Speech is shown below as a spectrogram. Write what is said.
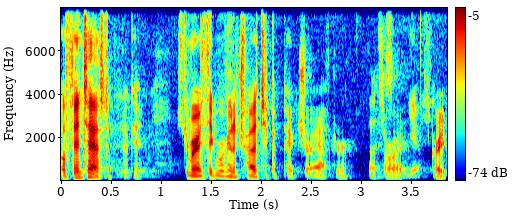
Oh, fantastic. Okay. Mr. Mayor, I think we're going to try to take a picture after. That's all right? Yes. Great.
